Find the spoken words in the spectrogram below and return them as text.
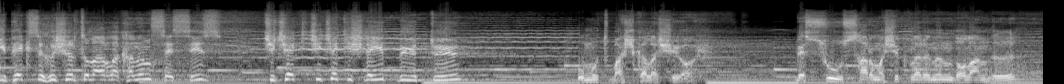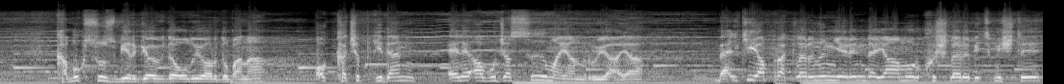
İpeksi hışırtılarla kanın sessiz, çiçek çiçek işleyip büyüttüğü umut başkalaşıyor. Ve su sarmaşıklarının dolandığı kabuksuz bir gövde oluyordu bana. O kaçıp giden, ele avuca sığmayan rüyaya. Belki yapraklarının yerinde yağmur kuşları bitmişti.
